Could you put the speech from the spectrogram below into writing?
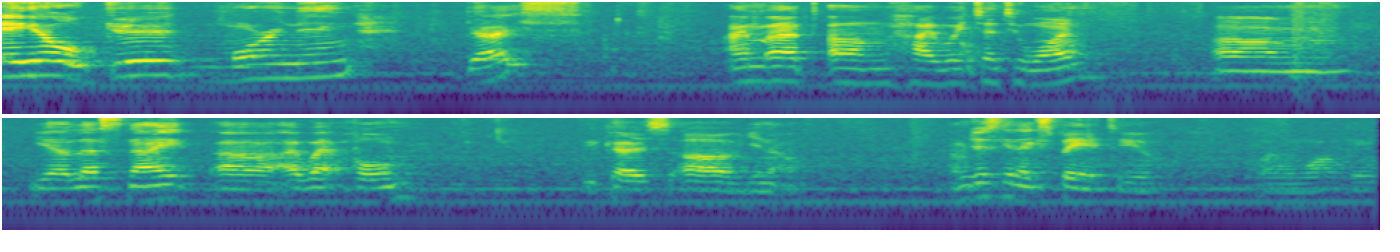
Ayo, good morning, guys. I'm at, um, Highway 21. Um, yeah, last night, uh, I went home because of, you know, I'm just gonna explain it to you while I'm walking.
